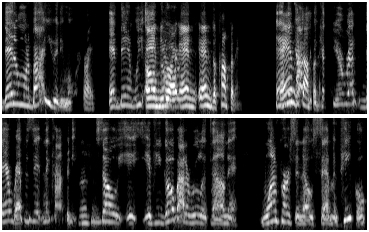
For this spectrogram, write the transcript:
they don't want to buy you anymore. Right. And then we and you are and and the company. And, and the, company, the company. You're rep, they're representing the company. Mm-hmm. So if you go by the rule of thumb that one person knows seven people,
